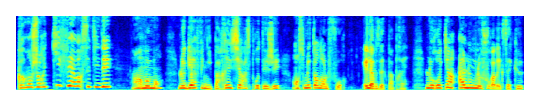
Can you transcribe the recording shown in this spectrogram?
Comment j'aurais kiffé avoir cette idée À un moment, le gars finit par réussir à se protéger en se mettant dans le four. Et là, vous n'êtes pas prêt. Le requin allume le four avec sa queue,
